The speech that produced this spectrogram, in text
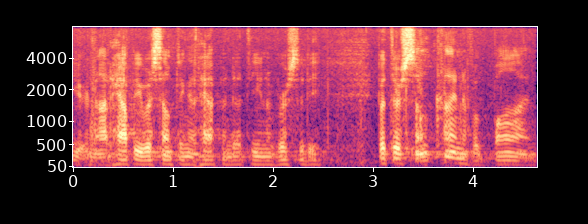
you're not happy with something that happened at the university. But there's some kind of a bond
